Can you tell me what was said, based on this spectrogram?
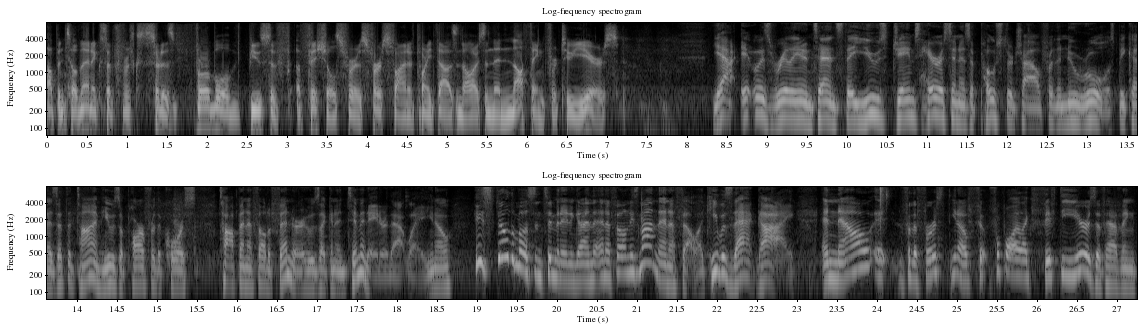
up until then, except for sort of verbal abuse of officials for his first fine of twenty thousand dollars, and then nothing for two years. Yeah, it was really intense. They used James Harrison as a poster child for the new rules because at the time he was a par for the course top NFL defender who was like an intimidator that way. You know, he's still the most intimidating guy in the NFL, and he's not in the NFL. Like he was that guy, and now it, for the first, you know, f- football I like fifty years of having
